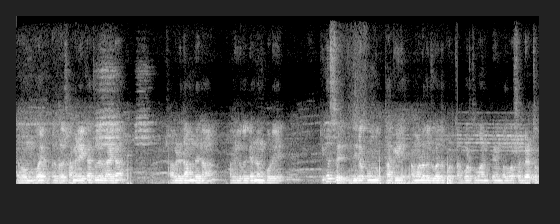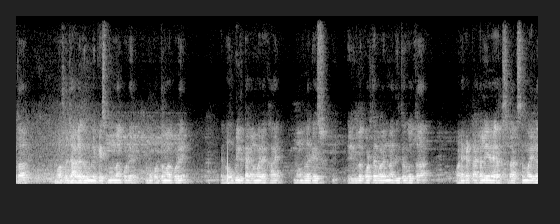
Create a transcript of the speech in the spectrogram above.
এবং ওয়াইফ স্বামীর রেখা তুলে জায়গা স্বামীর দাম দেয় না, স্বামীর লোকে জ্ঞান করে। ঠিক আছে? যদি এরকম লোক থাকে, আমার লোকে যোগাযোগ করতে হবে। বর্তমান প্রেম ভালোবাসার ব্যর্থতা, মানুষের জায়গা জমিনে কেস মামলা করে, মোকদ্দমা করে, এবং উকিলের টাকা মেরে খায়। মামলা কেস এগুলো করতে পারেন না, দ্বিতীয় কথা। অনেকের টাকা নিয়ে রাখছে- মাইরা।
